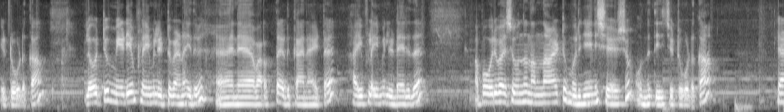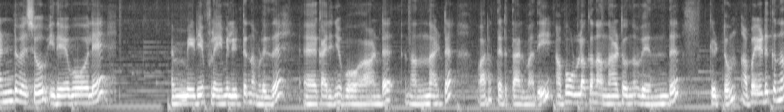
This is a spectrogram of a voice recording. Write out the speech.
ഇട്ട് കൊടുക്കാം. ലോ ടു മീഡിയം ഫ്ലെയിമിൽ ഇട്ട് വേണം ഇത് പിന്നെ വറുത്തെടുക്കാനായിട്ട്. ഹൈ ഫ്ലെയിമിൽ ഇടരുത്. അപ്പോൾ ഒരു വശം ഒന്ന് നന്നായിട്ട് മുരിഞ്ഞതിന് ശേഷം ഒന്ന് തിരിച്ചിട്ട് കൊടുക്കാം. രണ്ട് വശവും ഇതേപോലെ മീഡിയം ഫ്ലെയിമിലിട്ട് നമ്മളിത് കരിഞ്ഞു പോകാണ്ട് നന്നായിട്ട് വറുത്തെടുത്താൽ മതി. അപ്പോൾ ഉള്ളൊക്കെ നന്നായിട്ടൊന്ന് വെന്ത് കിട്ടും. അപ്പോൾ എടുക്കുന്ന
